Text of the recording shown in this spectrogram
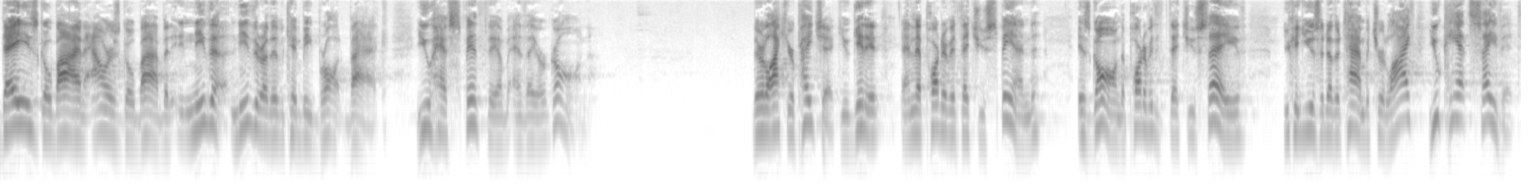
days go by and hours go by, but neither, neither of them can be brought back. You have spent them and they are gone. They're like your paycheck. You get it, and that part of it that you spend is gone. The part of it that you save you can use another time, but your life, you can't save it.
